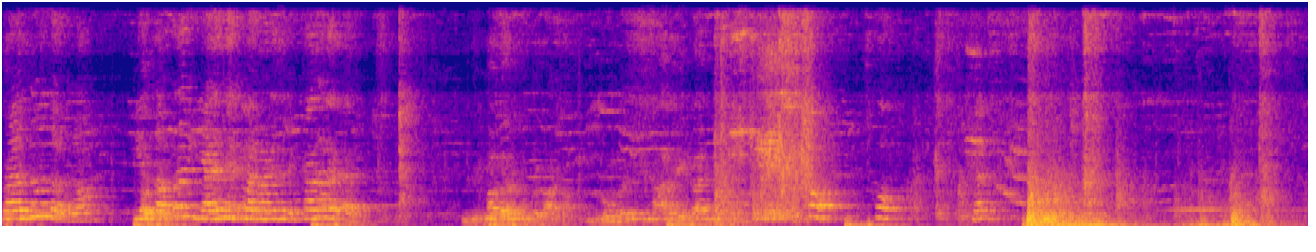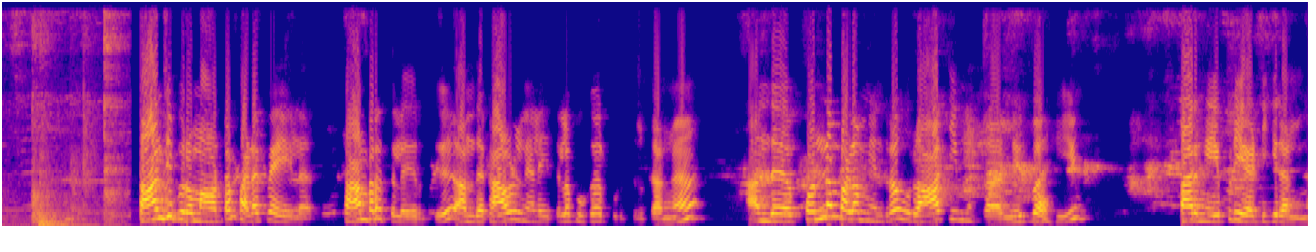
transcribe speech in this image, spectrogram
கதவு திறக்கணும் இதுக்கப்புறம் இடத்துக்கு வர கதவு திறக்காது. இது மாதிரி ஒரு ஆட்டம் ரூம் நானே காஞ்சிபுரம் மாவட்டம் படப்பேயில தாம்பரத்துல இருக்கு. அந்த காவல் நிலையத்துல புகார் கொடுத்துருக்காங்க. அந்த பொன்னம்பலம் என்ற ஒரு அதிமுக நிர்வாகி பாருங்க எப்படி அடிக்கிறாங்க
